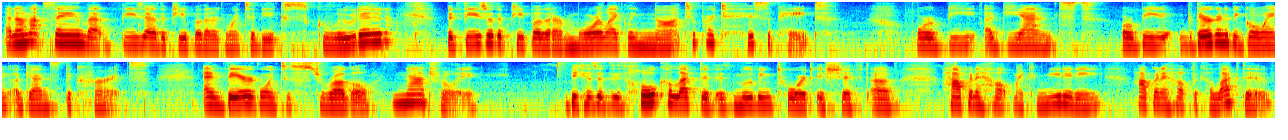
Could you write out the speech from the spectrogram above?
And I'm not saying that these are the people that are going to be excluded, but these are the people that are more likely not to participate or be against or be they're going to be going against the current and they're going to struggle naturally because if this whole collective is moving toward a shift of how can I help my community, how can I help the collective,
